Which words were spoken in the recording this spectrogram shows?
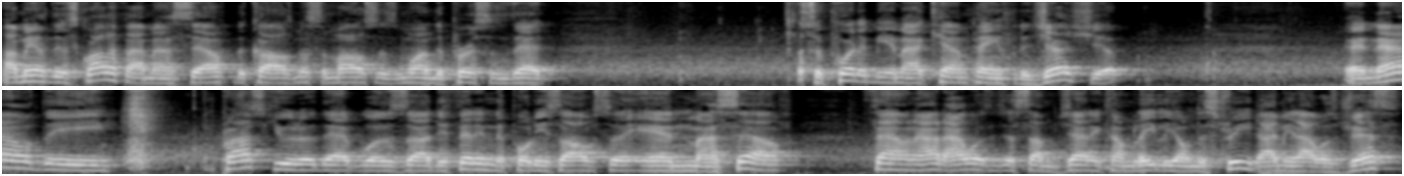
I may have to disqualify myself because Mr. Moss is one of the persons that supported me in my campaign for the judgeship." And now the prosecutor that was uh, defending the police officer and myself found out I wasn't just some Johnny come lately on the street. I mean, I was dressed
